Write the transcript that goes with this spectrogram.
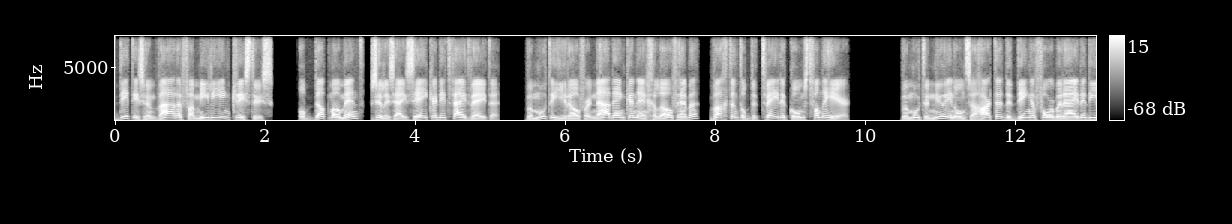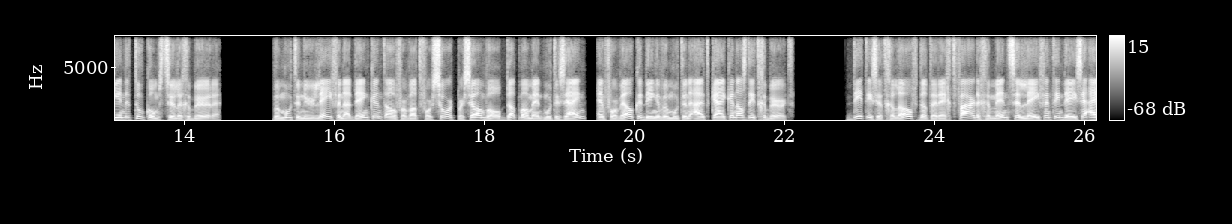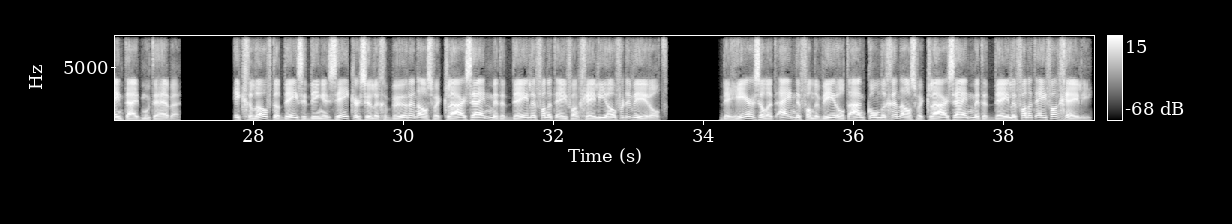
Dit is hun ware familie in Christus. Op dat moment zullen zij zeker dit feit weten. We moeten hierover nadenken en geloof hebben, wachtend op de tweede komst van de Heer. We moeten nu in onze harten de dingen voorbereiden die in de toekomst zullen gebeuren. We moeten nu leven nadenkend over wat voor soort persoon we op dat moment moeten zijn, en voor welke dingen we moeten uitkijken als dit gebeurt. Dit is het geloof dat de rechtvaardige mensen levend in deze eindtijd moeten hebben. Ik geloof dat deze dingen zeker zullen gebeuren als we klaar zijn met het delen van het evangelie over de wereld. De Heer zal het einde van de wereld aankondigen als we klaar zijn met het delen van het evangelie.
